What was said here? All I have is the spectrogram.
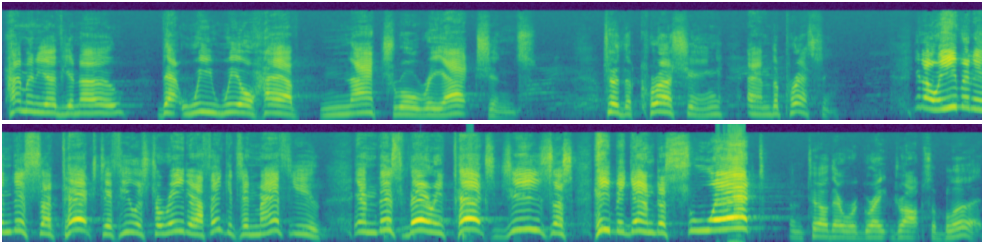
how many of you know that we will have natural reactions to the crushing and the pressing? You know, even in this uh, text, if you was to read it, I think it's in Matthew, in this very text, Jesus, he began to sweat until there were great drops of blood.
